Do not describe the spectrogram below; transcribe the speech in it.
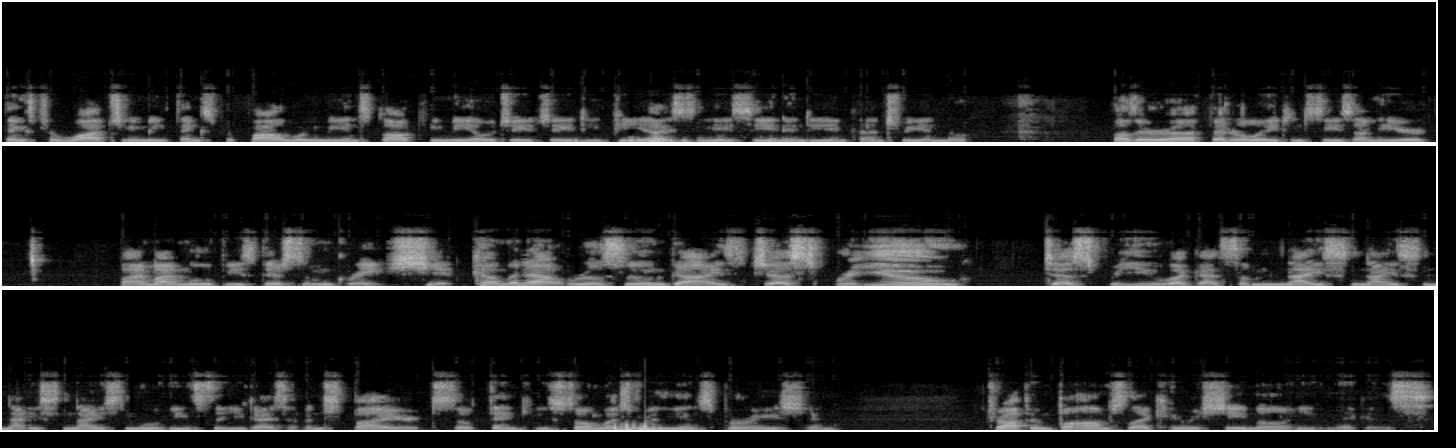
Thanks for watching me. Thanks for following me and stalking me. OJJDP, ICAC in Indian country and other uh, federal agencies. I'm here. Buy my movies. There's some great shit coming out real soon, guys, just for you just for you, I got some nice, nice, nice, nice movies that you guys have inspired. So thank you so much for the inspiration. Dropping bombs like Hiroshima on you niggas.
